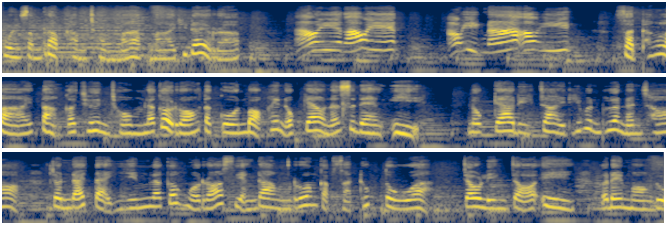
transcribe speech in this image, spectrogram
คุณสำหรับคำชมมากมายที่ได้รับ เอาอีก เอาอีก เอาอีกนะ เอาอีก สัตว์ทั้งหลายต่างก็ชื่นชมและก็ร้องตะโกนบอกให้นกแก้วนั้นแสดงอีก นกแก้วดีใจที่เพื่อนๆนั้นชอบ จนได้แต่ยิ้มแล้วก็หัวเราะเสียงดังร่วมกับสัตว์ทุกตัว เจ้าลิงจ๋อเองก็ได้มองดู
